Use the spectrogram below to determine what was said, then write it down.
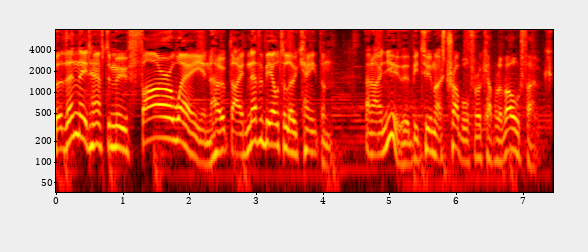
but then they'd have to move far away in hope that I'd never be able to locate them, and I knew it'd be too much trouble for a couple of old folk.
